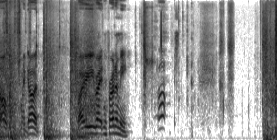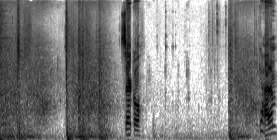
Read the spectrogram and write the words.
Oh my God. Why are you right in front of me? Oh, Circle. You got him?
